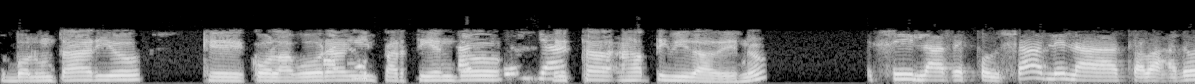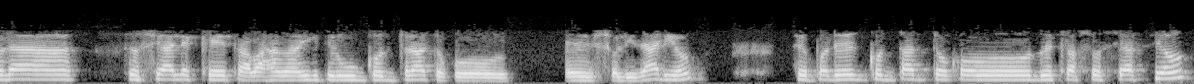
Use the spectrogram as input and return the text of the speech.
voluntarios que colaboran Aquí- impartiendo ya- estas actividades, ¿no? Sí, las responsables, las trabajadoras sociales que trabajan ahí, tienen un contrato con el Solidario, se ponen en contacto con nuestra asociación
